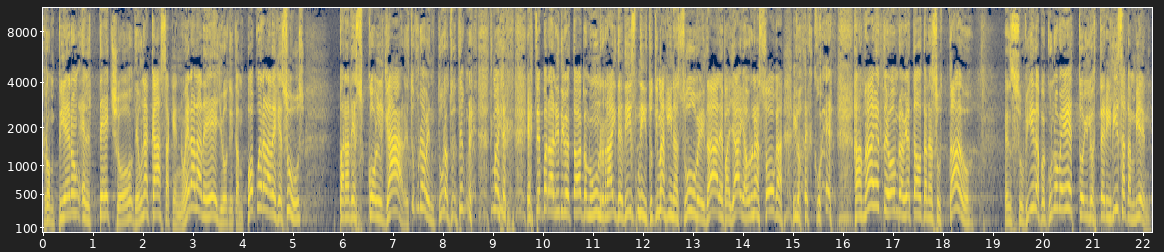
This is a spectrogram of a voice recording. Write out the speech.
rompieron el techo de una casa que no era la de ellos, ni tampoco era la de Jesús, para descolgar. Esto fue una aventura. te, imaginas? Este paralítico estaba como un ride de Disney. Tú te imaginas, sube y dale para allá y abre una soga y lo descuelga. Jamás este hombre había estado tan asustado en su vida, porque uno ve esto y lo esteriliza también.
